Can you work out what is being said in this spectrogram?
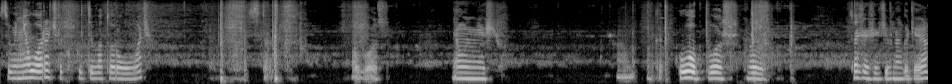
Chcemy nie łorać, tylko kultywatorować. Tak. O Boże. Nie umiem jeść. Okej. O Boże, dobra. Co się, się dziwnego dzieje?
